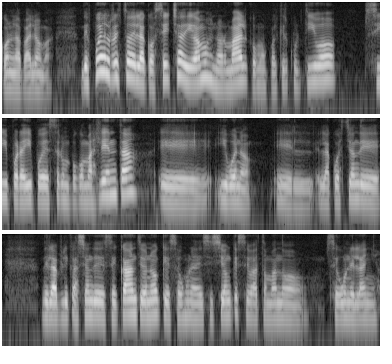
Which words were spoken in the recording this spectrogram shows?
la paloma. Después el resto de la cosecha, digamos, es normal, como cualquier cultivo, sí por ahí puede ser un poco más lenta eh, y bueno, la cuestión de, de, la aplicación de desecante o no, que eso es una decisión que se va tomando según el año.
